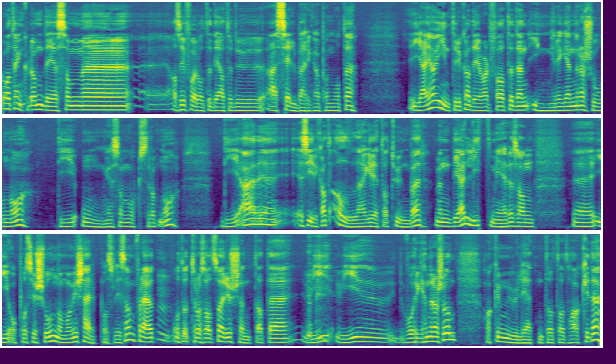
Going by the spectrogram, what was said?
hva tenker du om det som Altså i forhold til det at du er selvberga, på en måte. Jeg har inntrykk av det, i hvert fall, at den yngre generasjonen nå, de unge som vokser opp nå, de er eh, Jeg sier ikke at alle er Greta Thunberg, men de er litt mer sånn eh, i opposisjon. Nå må vi skjerpe oss, liksom. For det er jo, Mm. Og tross alt så har de skjønt at eh, vi, vi, vår generasjon, har ikke muligheten til å ta tak i det.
